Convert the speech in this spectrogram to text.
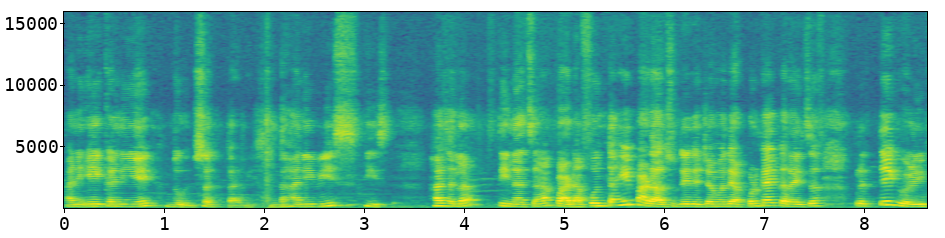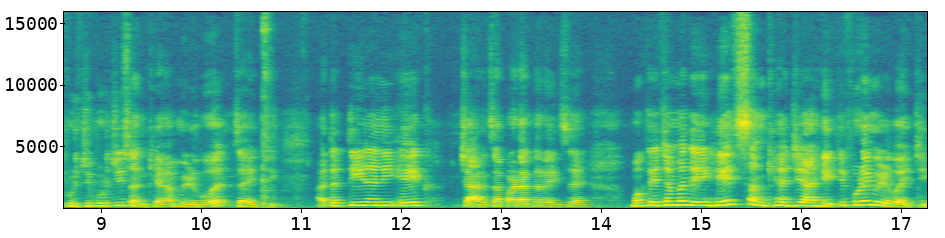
आणि एक आणि एक दोन. सत्तावीस. दहा आणि वीस तीस. हा झाला तिनाचा पाडा. कोणताही पाडा असू दे त्याच्यामध्ये आपण काय करायचं? प्रत्येक वेळी पुढची पुढची संख्या मिळवत जायची. आता तीन आणि एक चारचा पाडा करायचा आहे. मग त्याच्यामध्ये हेच संख्या जी आहे ती पुढे मिळवायची.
